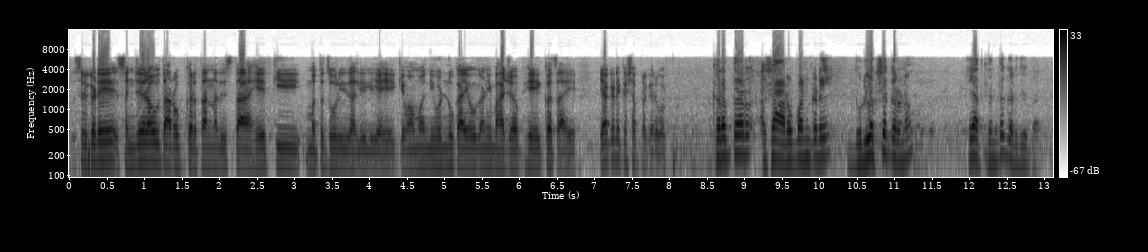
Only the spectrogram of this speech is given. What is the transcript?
दुसरीकडे संजय राऊत आरोप करताना दिसत आहेत की मतचोरी झालेली आहे किंवा मग निवडणूक आयोग आणि भाजप हे एकच आहे. याकडे कशा प्रकारे बघतो खरं तर अशा आरोपांकडे दुर्लक्ष करणं हे अत्यंत गरजेचं आहे.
